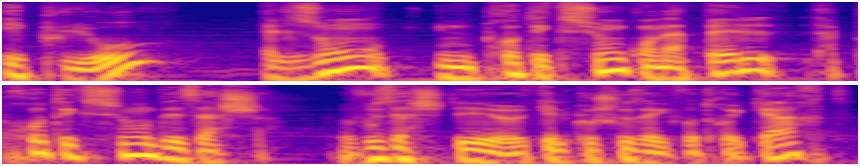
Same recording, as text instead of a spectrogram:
et plus haut, elles ont une protection qu'on appelle la protection des achats. Vous achetez euh, quelque chose avec votre carte,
